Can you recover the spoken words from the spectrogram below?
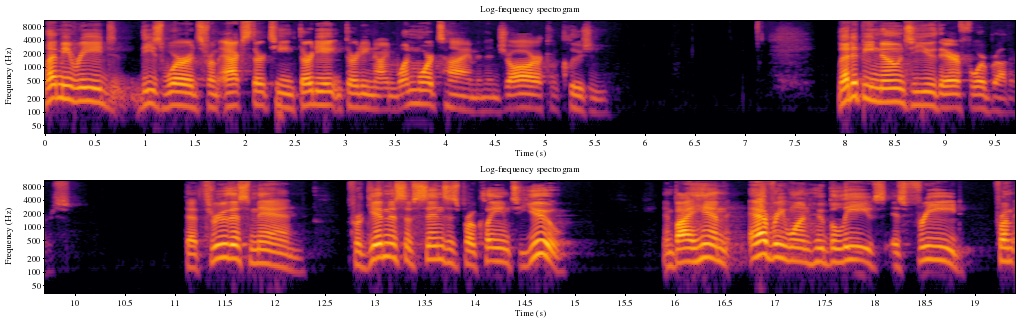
Let me read these words from Acts 13, 38 and 39 one more time and then draw our conclusion. Let it be known to you, therefore, brothers, that through this man forgiveness of sins is proclaimed to you, and by him everyone who believes is freed from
